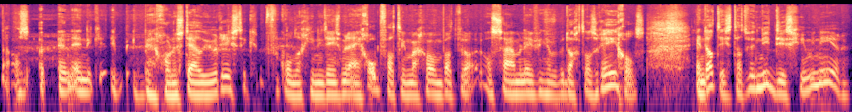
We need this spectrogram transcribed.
Nou, als, en en ik, ik, ben gewoon een stijl jurist. Ik verkondig hier niet eens mijn eigen opvatting... maar gewoon wat we als samenleving hebben bedacht als regels. En dat is dat we niet discrimineren.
